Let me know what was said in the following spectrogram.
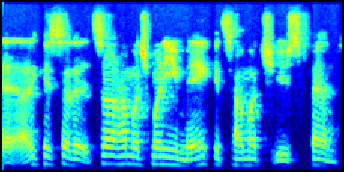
uh, like I said, it's not how much money you make. It's how much you spend,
